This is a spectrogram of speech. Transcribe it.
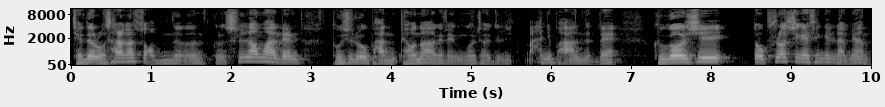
제대로 살아갈 수 없는 그런 슬럼화된 도시로 반, 변화하게 되는 걸 저희들이 많이 봐왔는데 그것이 또 플러싱에 생기려면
